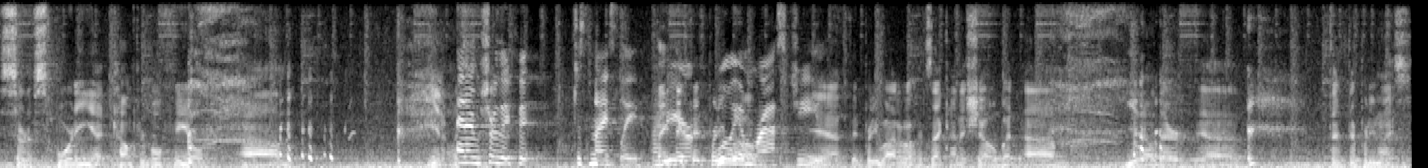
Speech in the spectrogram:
sort of sporty yet comfortable feel. Um, you know, and I'm sure they fit just nicely under they, they your fit pretty William well. Rast jeans. Yeah, fit pretty well. I don't know if it's that kind of show, but um, you know, they're. Uh, they're, they're pretty nice.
